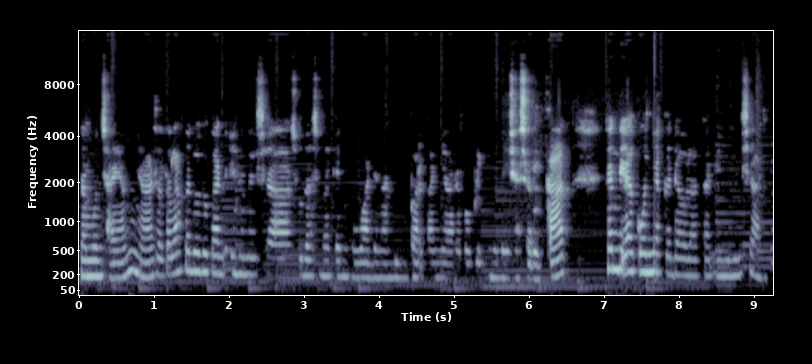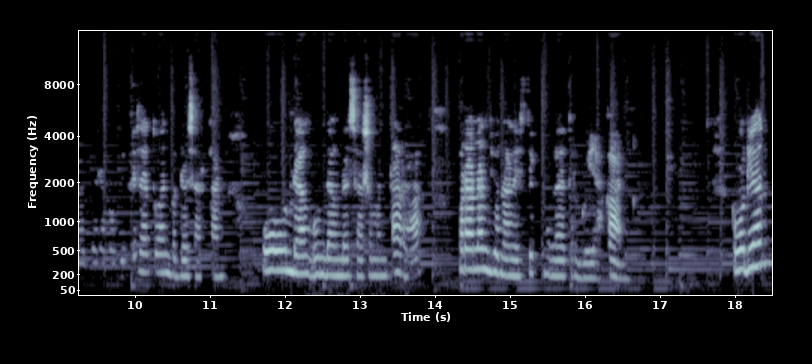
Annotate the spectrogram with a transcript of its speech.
Namun sayangnya, setelah kedudukan Indonesia sudah semakin kuat dengan dibubarkannya Republik Indonesia Serikat dan diakunya kedaulatan Indonesia sebagai Republik Kesatuan berdasarkan Undang-Undang Dasar Sementara, peranan jurnalistik mulai tergoyahkan. Kemudian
